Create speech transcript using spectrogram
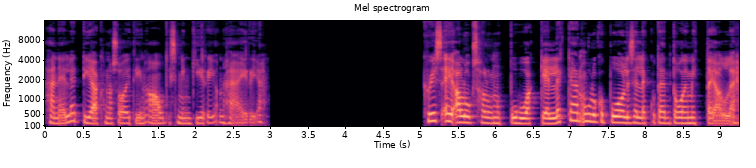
hänelle diagnosoitiin autismin kirjon häiriö. Chris ei aluksi halunnut puhua kellekään ulkopuoliselle, kuten toimittajalle,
